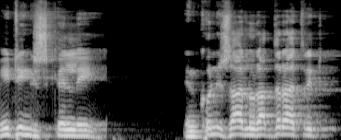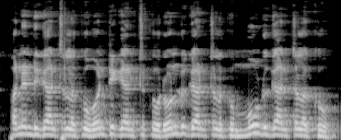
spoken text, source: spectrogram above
మీటింగ్స్కి వెళ్ళి నేను కొన్నిసార్లు అర్ధరాత్రి పన్నెండు గంటలకు ఒంటి గంటకు రెండు గంటలకు మూడు గంటలకు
